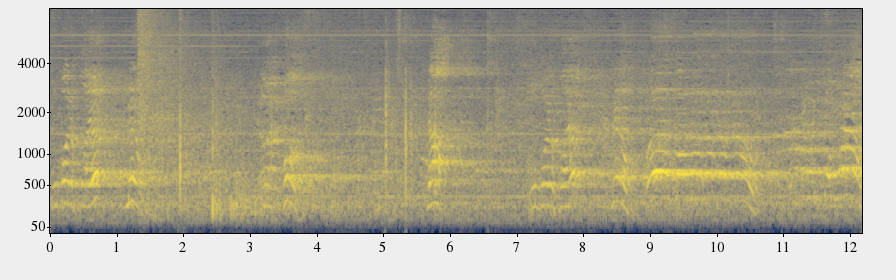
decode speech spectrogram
Full butterfly up. Middle. Good. Pulse. Stop. Full butterfly up. Middle. Oh, no, no, no, no, no. We're doing so well.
